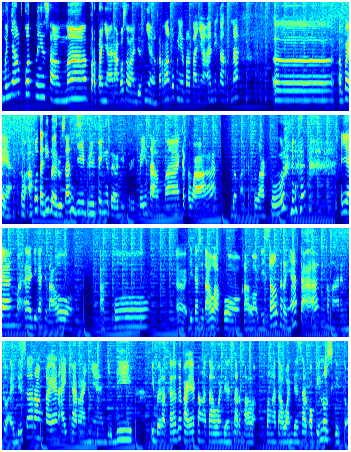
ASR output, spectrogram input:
menyangkut nih sama pertanyaan aku selanjutnya. Karena aku punya pertanyaan nih karena uh, apa ya aku tadi barusan di briefing itu ya di briefing sama ketua bapak ketuaku yang uh, dikasih tahu aku uh, dikasih tahu aku kalau misal ternyata kemarin itu ada serangkaian acaranya. Jadi ibarat kata tuh kayak pengetahuan dasar pengetahuan dasar kopinus gitu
